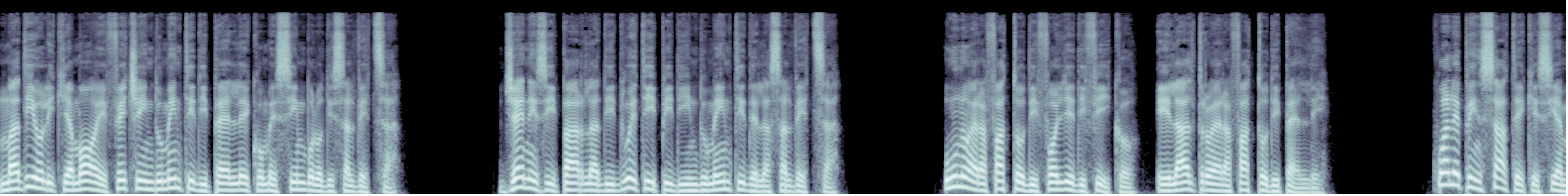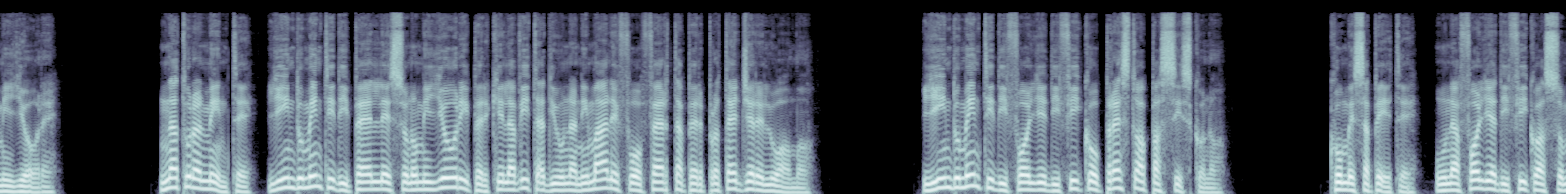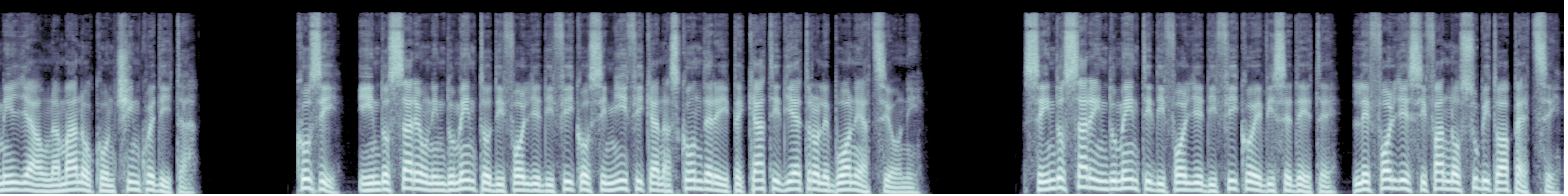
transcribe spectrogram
Ma Dio li chiamò e fece indumenti di pelle come simbolo di salvezza. Genesi parla di due tipi di indumenti della salvezza. Uno era fatto di foglie di fico, e l'altro era fatto di pelli. Quale pensate che sia migliore? Naturalmente, gli indumenti di pelle sono migliori perché la vita di un animale fu offerta per proteggere l'uomo. Gli indumenti di foglie di fico presto appassiscono. Come sapete, una foglia di fico assomiglia a una mano con cinque dita. Così, indossare un indumento di foglie di fico significa nascondere i peccati dietro le buone azioni. Se indossare indumenti di foglie di fico e vi sedete, le foglie si fanno subito a pezzi.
